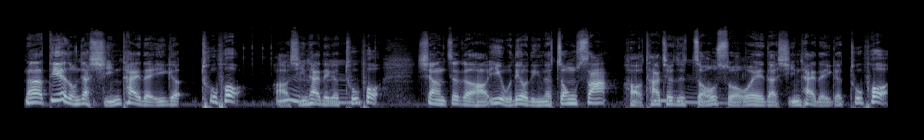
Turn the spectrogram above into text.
那第二种叫形态的一个突破。啊，形态的一个突破，像这个哈一五六零的中沙，好，它就是走所谓的形态的一个突破。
